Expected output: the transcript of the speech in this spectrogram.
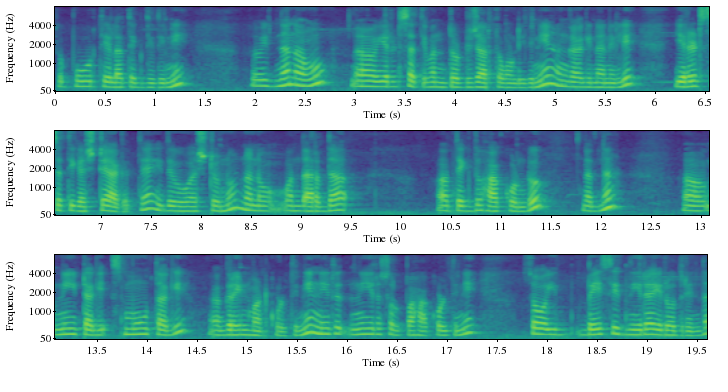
ಸೊ ಪೂರ್ತಿ ಎಲ್ಲ ತೆಗ್ದಿದ್ದೀನಿ. ಇದನ್ನ ನಾವು ಎರಡು ಸತಿ ಒಂದು ದೊಡ್ಡ ಜಾರ್ ತೊಗೊಂಡಿದ್ದೀನಿ ಹಾಗಾಗಿ ನಾನಿಲ್ಲಿ ಎರಡು ಸತಿಗೆ ಅಷ್ಟೇ ಆಗುತ್ತೆ. ಇದು ಅಷ್ಟು ನಾನು ಒಂದು ಅರ್ಧ ತೆಗೆದು ಹಾಕ್ಕೊಂಡು ಅದನ್ನ ನೀಟಾಗಿ, ಸ್ಮೂತಾಗಿ ಗ್ರೈಂಡ್ ಮಾಡ್ಕೊಳ್ತೀನಿ. ನೀರು ನೀರು ಸ್ವಲ್ಪ ಹಾಕ್ಕೊಳ್ತೀನಿ ಸೊ ಇದು ಬೇಯಿಸಿದ ನೀರೇ ಇರೋದ್ರಿಂದ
